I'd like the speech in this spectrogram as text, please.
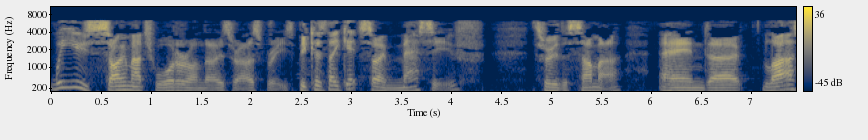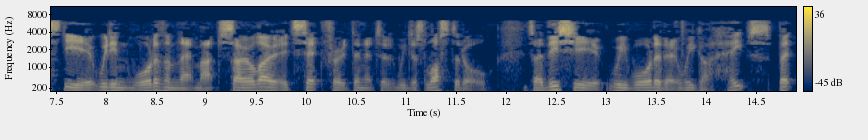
We use so much water on those raspberries because they get so massive through the summer. And uh, last year we didn't water them that much, so although it's set for it, then it, we just lost it all. So this year we watered it and we got heaps. But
